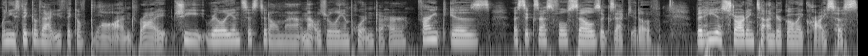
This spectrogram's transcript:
when you think of that, you think of blonde, right? She really insisted on that, and that was really important to her. Frank is a successful sales executive, but he is starting to undergo a crisis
